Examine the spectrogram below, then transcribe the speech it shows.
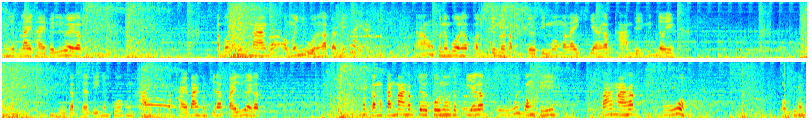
นี่ครับไล่ไถไปเรื่อยครับอับบงคิดมาก็เอาไม่อยู่นะครับแบบนี้ เอ้าคุณน้ำโบนครับออกกเกมเลยครับ เจอสีม่วงมาไล่เคลียร์นะครับฐานเดียวนิดเดียวเอง นี่ครับแต่สีชมพูคุณคามก็ถ่ายบ้านคนกีฬาไปเรื่อยครับต้องกลับมากันบ้านครับ เจอโคโนสเปียครับ โอ้ยกองสีฟ้ามาครับ โอ้ โอเคยัง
